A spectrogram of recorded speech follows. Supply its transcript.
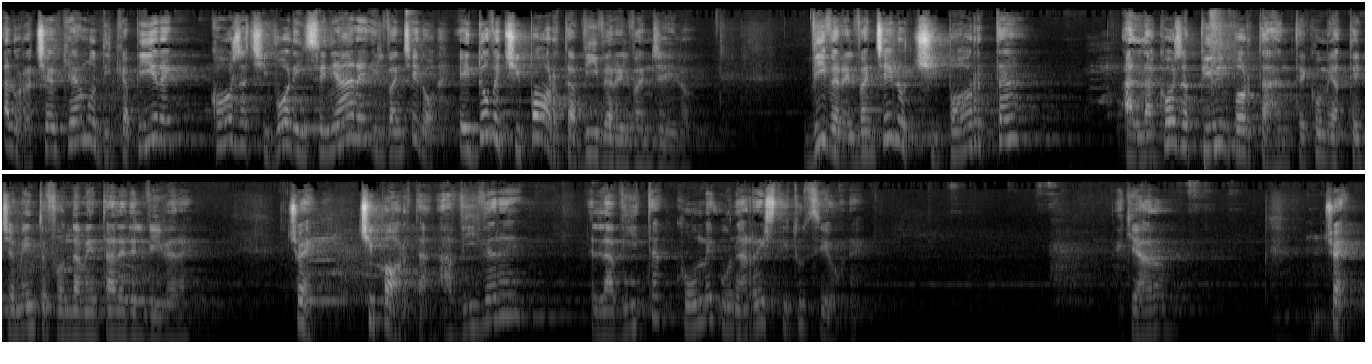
Allora cerchiamo di capire cosa ci vuole insegnare il Vangelo e dove ci porta a vivere il Vangelo. Vivere il Vangelo ci porta alla cosa più importante come atteggiamento fondamentale del vivere cioè ci porta a vivere la vita come una restituzione. È chiaro? Cioè,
